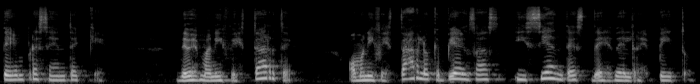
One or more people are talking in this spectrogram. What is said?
ten presente que debes manifestarte o manifestar lo que piensas y sientes desde el respeto.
